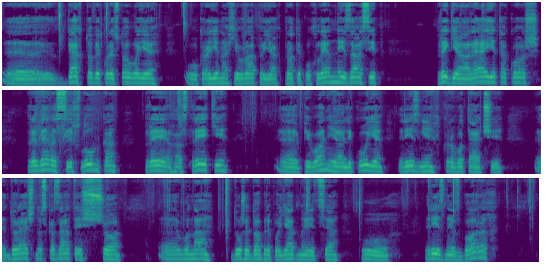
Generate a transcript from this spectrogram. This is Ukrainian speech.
Е, дехто використовує у країнах Європи як протипухленний засіб, при гіареї також, при виразі шлунка, при гастриті. Е, півонія лікує різні кровотечі. Е, доречно сказати, що е, вона дуже добре поєднується у різних зборах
